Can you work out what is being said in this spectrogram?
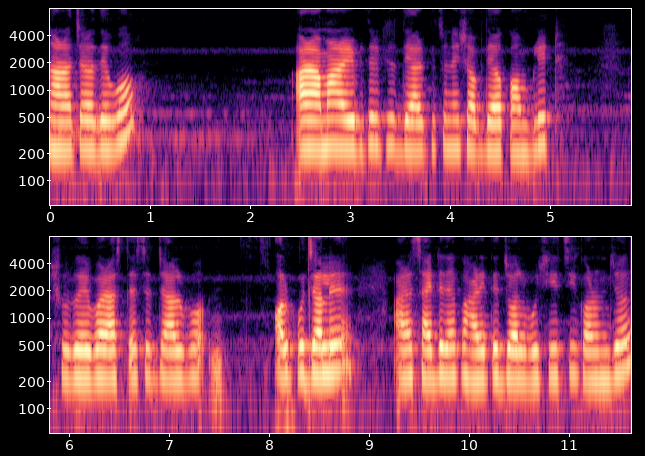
নাড়াচাড়া দেবো। আর আমার এর ভিতরে কিছু দেওয়ার কিছু নেই, সব দেওয়া কমপ্লিট শুধু এবার আস্তে আস্তে জাল অল্প জালে আর সাইডে দেখো হাঁড়িতে জল বসিয়েছি, গরম জল।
